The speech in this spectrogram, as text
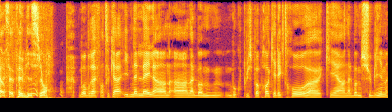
cette émission. bon bref, en tout cas, Ibn el-Lail a un, un album beaucoup plus pop rock électro, euh, qui est un album sublime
